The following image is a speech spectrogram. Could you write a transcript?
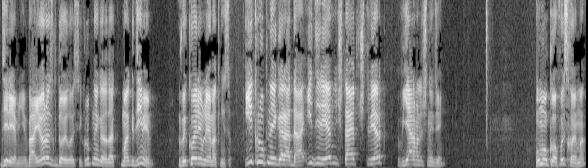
деревни, Вайорос Гдойлос и крупные города, Магдимим, Выкорим Лемакнису. И крупные города, и деревни читают в четверг в ярмарочный день. У Муков из Хойма,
